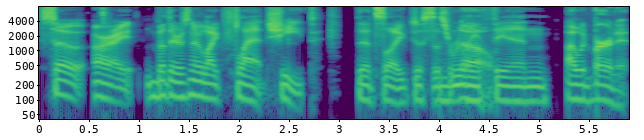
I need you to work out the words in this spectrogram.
So, all right, but there's no like flat sheet that's like just this really No. thin. I would burn it.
